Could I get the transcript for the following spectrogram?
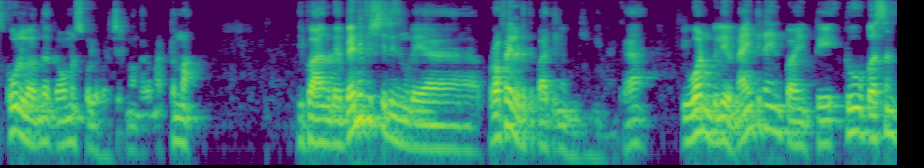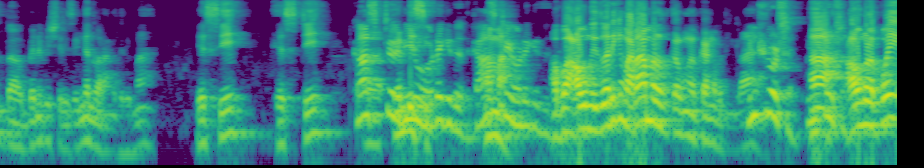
ஸ்கூலில் வந்து கவர்மெண்ட் ஸ்கூலில் படிச்சிருக்கணுங்கிறது மட்டும்தான். இப்போ அதனுடைய பெனிஃபிஷரிஸினுடைய ப்ரொஃபைல் எடுத்து பார்த்தீங்க அப்படின்னாக்கா you won't believe ninety nine point two percent beneficiaries எங்கேருந்து வராங்க தெரியுமா? எஸ்சி எஸ்டி அப்போ அவங்க இது வரைக்கும் வராமல் இருக்கிறவங்க இருக்காங்க பார்த்தீங்களா? அவங்கள போய்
